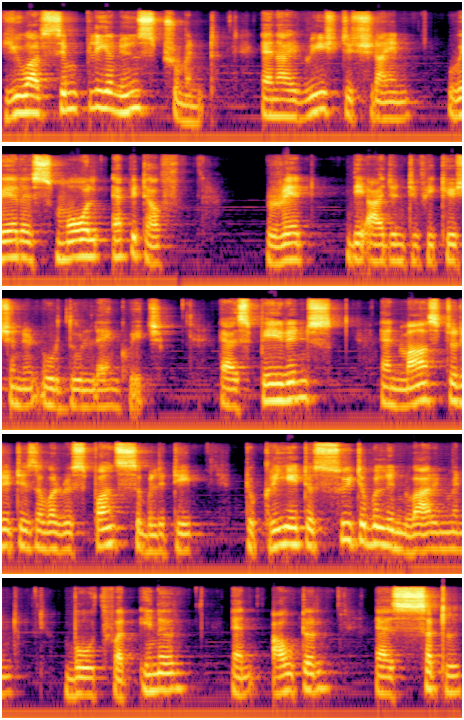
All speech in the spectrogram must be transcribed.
You are simply an instrument. And I reached the shrine where a small epitaph read the identification in Urdu language. As parents and master, it is our responsibility to create a suitable environment both for inner and outer as subtle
